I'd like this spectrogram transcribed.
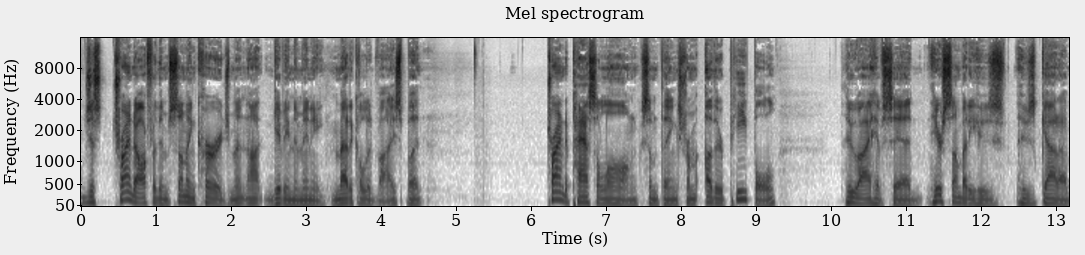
just trying to offer them some encouragement, not giving them any medical advice, but trying to pass along some things from other people who I have said, here's somebody who's who's got a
